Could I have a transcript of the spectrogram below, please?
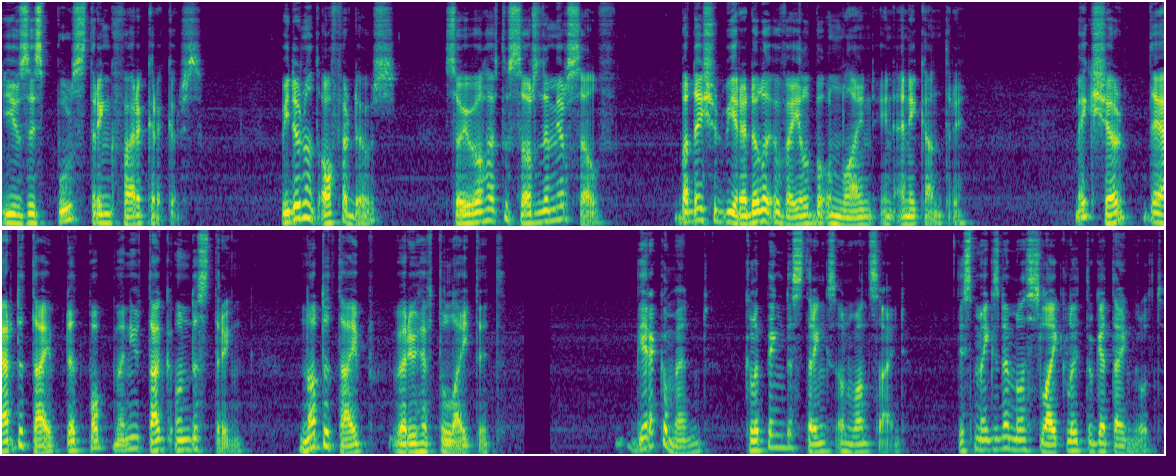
uses pull string firecrackers. We do not offer those, so you will have to source them yourself, but they should be readily available online in any country. Make sure they are the type that pop when you tug on the string, not the type where you have to light it. We recommend clipping the strings on one side. This makes them less likely to get tangled.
